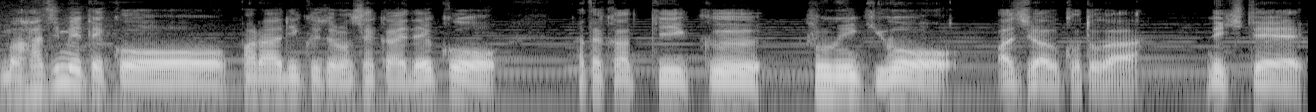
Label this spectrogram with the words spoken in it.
まあ、初めてこうパラ陸上の世界でこう戦っていく雰囲気を味わうことができて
